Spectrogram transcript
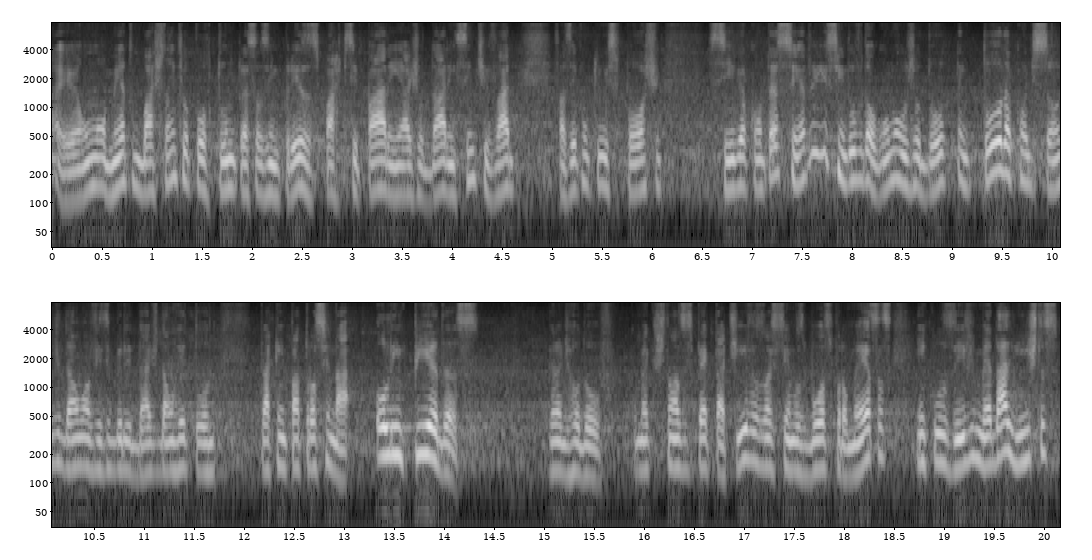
É, é um momento bastante oportuno para essas empresas participarem, ajudarem, incentivarem, fazer com que o esporte siga acontecendo e, sem dúvida alguma, o judô tem toda a condição de dar uma visibilidade, dar um retorno para quem patrocinar. Olimpíadas, grande Rodolfo, como é que estão as expectativas? Nós temos boas promessas, inclusive medalhistas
